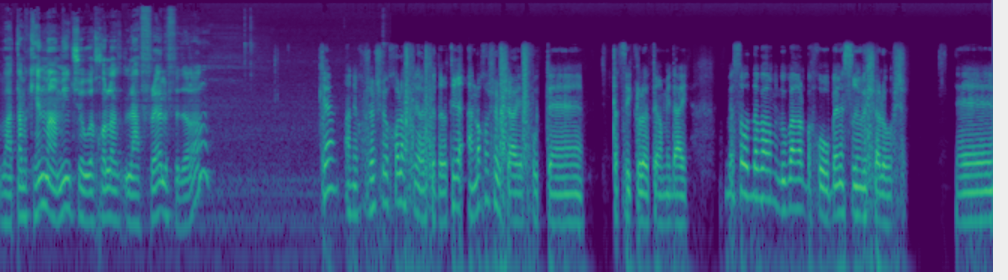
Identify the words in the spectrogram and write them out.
ואתה כן מאמין שהוא יכול להפריע לפדרר? כן, אני חושב שהוא יכול להפריע לפדרר. תראה, אני לא חושב שהעייפות אה, תציק לו יותר מדי. בסופו של דבר מדובר על בחור בן 23, אה,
